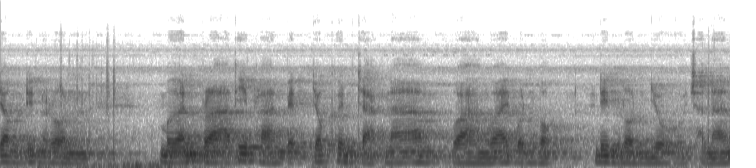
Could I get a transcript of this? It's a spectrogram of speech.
ย่อมดิ้นรน เหมือนปลาที่พลานเบ็ดยกขึ้นจากน้ำวางไว้บนบกดิ้นรนอยู่ฉะนั้น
